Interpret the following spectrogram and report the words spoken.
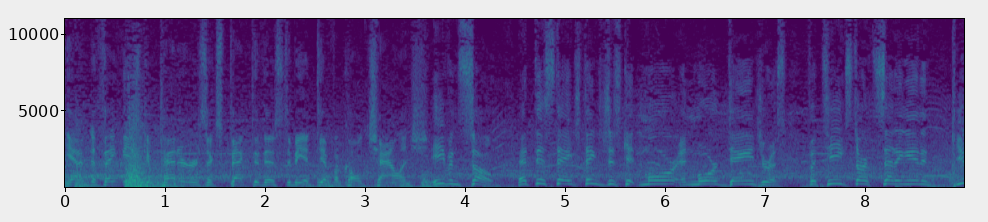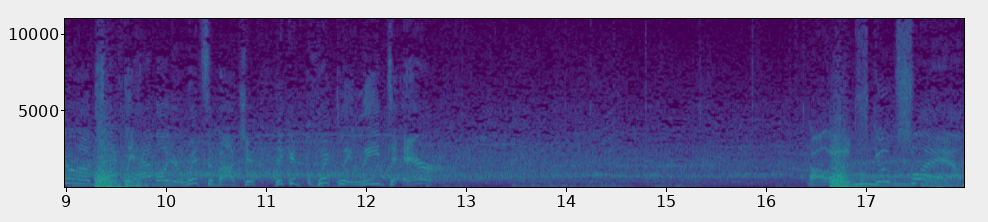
You have to think these competitors expected this to be a difficult challenge. Even so, at this stage, things just get more and more dangerous. Fatigue starts setting in, and you don't know exactly have all your wits about you. It could quickly lead to error. Oh, scoop slam.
